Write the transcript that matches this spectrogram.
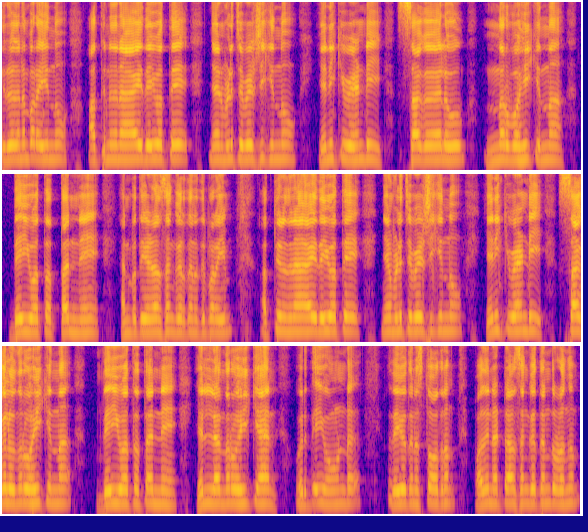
തിരുവചനം പറയുന്നു അത്യുന്നതനായ ദൈവത്തെ ഞാൻ വിളിച്ചപേക്ഷിക്കുന്നു. എനിക്ക് വേണ്ടി സകലവും നിർവഹിക്കുന്ന ദൈവത്തെ തന്നെ അൻപത്തിയേഴാം സങ്കീർത്തനത്തിൽ പറയും അത്യുന്നതനായ ദൈവത്തെ ഞാൻ വിളിച്ചപേക്ഷിക്കുന്നു. എനിക്ക് വേണ്ടി സകലവും നിർവഹിക്കുന്ന ദൈവത്തെ തന്നെ എല്ലാം നിർവഹിക്കാൻ ഒരു ദൈവമുണ്ട്. ദൈവത്തിന് സ്തോത്രം. പതിനെട്ടാം സംഘത്തിന് തുടങ്ങും.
